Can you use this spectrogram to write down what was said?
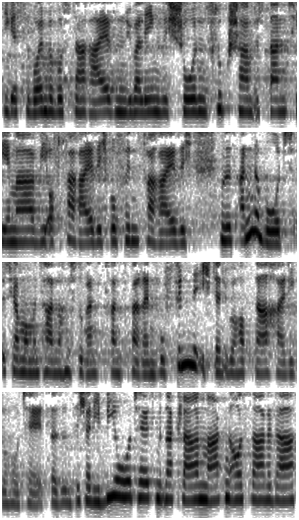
die Gäste wollen bewusster reisen, überlegen sich schon, Flugscham ist dann Thema, wie oft verreise ich, wohin verreise ich. Nur das Angebot ist ja momentan noch nicht so ganz transparent. Wo finde ich denn überhaupt nachhaltige Hotels? Da sind sicher die Bio-Hotels mit einer klaren Markenaussage da.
